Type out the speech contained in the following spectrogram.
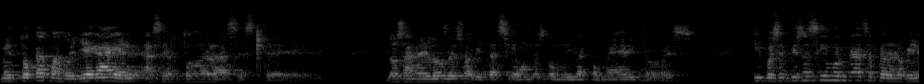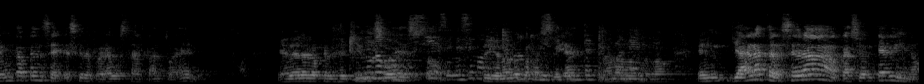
me toca cuando llega él hacer todas las, este, los arreglos de su habitación, de donde iba a comer y todo eso. Y pues empiezo así a involucrarse, pero lo que yo nunca pensé es que le fuera a gustar tanto a él. Él era lo que dice, ¿quién no lo hizo esto? No, yo no lo conocía. No, no, no, no, no. En- ya en la tercera ocasión que vino,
